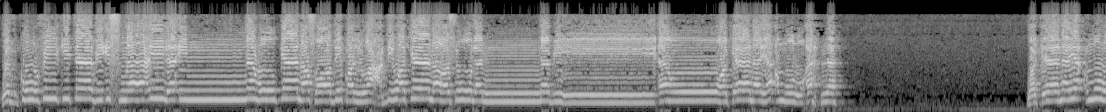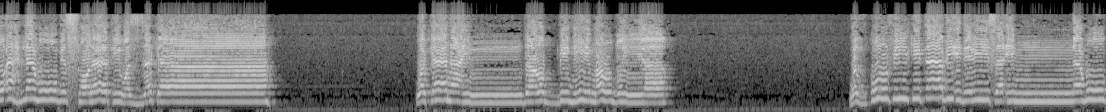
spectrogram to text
واذكر في الكتاب إسماعيل إنه كان صادق الوعد وكان رسولا نبيا وكان يأمر أهله وكان يأمر أهله بالصلاة والزكاة وكان عند ربه مرضيا. واذكر في الكتاب إدريس إنه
